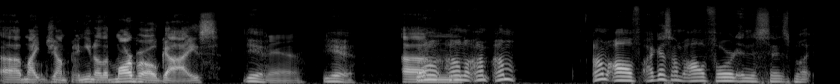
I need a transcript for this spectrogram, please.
uh, might jump in. You know, the Marlboro guys. Yeah, Yeah. yeah. I, don't, I don't Um, know. I'm I'm I'm all. I guess I'm all for it in a sense, but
